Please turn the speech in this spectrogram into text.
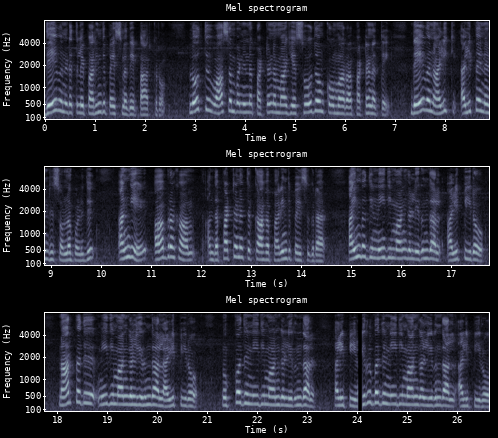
தேவனிடத்தில் பரிந்து பேசினதை பார்க்கிறோம். லோத்து வாசம் பண்ணின பட்டணமாகிய சோதோம் கோமாரா பட்டணத்தை தேவன் அழிக் அழிப்பேன் என்று சொன்ன பொழுது அங்கே ஆப்ரஹாம் அந்த பட்டணத்திற்காக பரிந்து பேசுகிறார். ஐம்பது நீதிமான்கள் இருந்தால் அழிப்பீரோ? நாற்பது நீதிமான்கள் இருந்தால் அழிப்பீரோ? முப்பது நீதிமான்கள் இருந்தால் அழிப்பீரோ? இருபது நீதிமான்கள் இருந்தால் அழிப்பீரோ?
